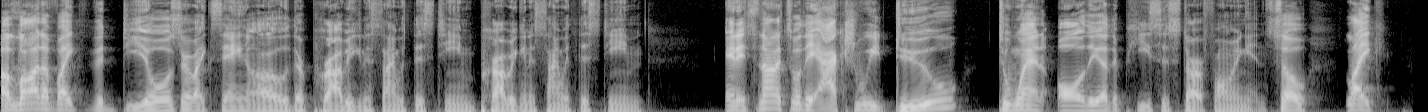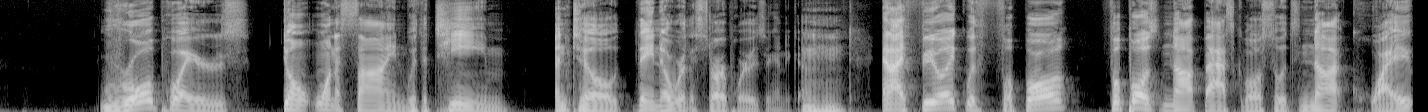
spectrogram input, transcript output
A lot of like the deals are like saying, oh, they're probably going to sign with this team, probably going to sign with this team, and it's not until they actually do to when all the other pieces start falling in. So like role players don't want to sign with a team until they know where the star players are going to go. Mm-hmm. And I feel like with football, football is not basketball, so it's not quite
